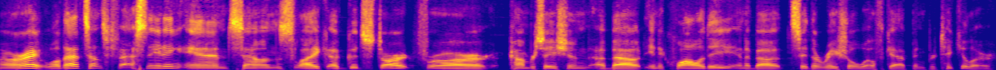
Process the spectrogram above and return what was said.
All right. Well, that sounds fascinating and sounds like a good start for our conversation about inequality and about, say, the racial wealth gap in particular.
